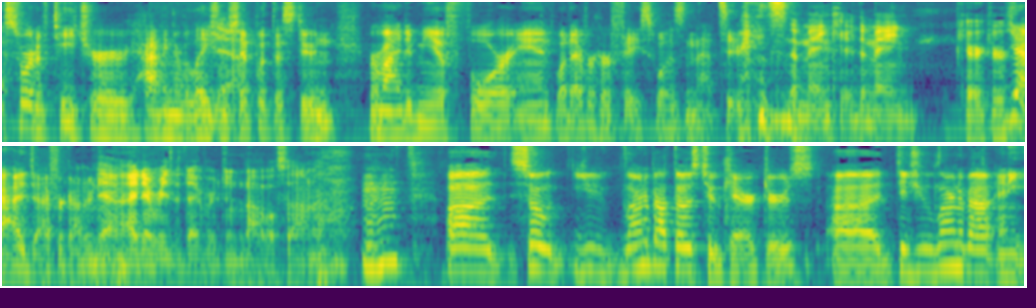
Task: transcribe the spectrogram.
sort of teacher having a relationship with the student reminded me of Four and whatever her face was in that series. The main the main character. yeah, I, I forgot her name. Yeah, I didn't read the Divergent novel, so I don't know. Uh, so you learn about those two characters. Uh, did you learn about any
